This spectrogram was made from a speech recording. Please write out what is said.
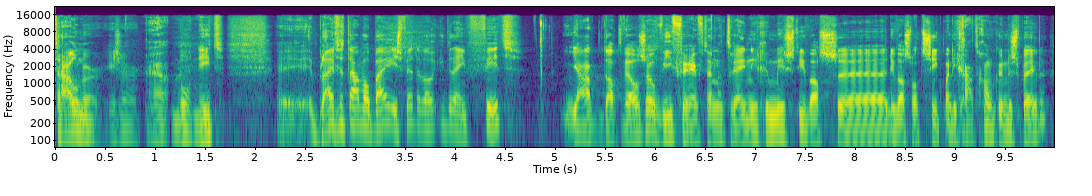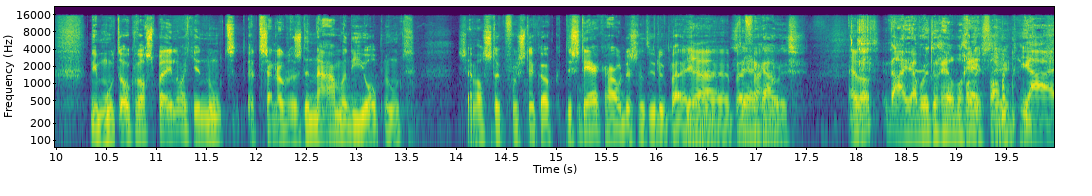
Trauner is er ja. nog niet. Uh, blijft het daar wel bij? Is verder wel iedereen fit? Ja, dat wel zo. Wiever heeft aan een training gemist. Die was, uh, die was wat ziek, maar die gaat gewoon kunnen spelen. Die moet ook wel spelen, want je noemt... Het zijn ook nog eens de namen die je opnoemt. zijn wel stuk voor stuk ook de sterkhouders natuurlijk bij, ja, uh, bij sterkhouders. En wat? Nou, ja, daar word je toch helemaal gek van. Ja,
